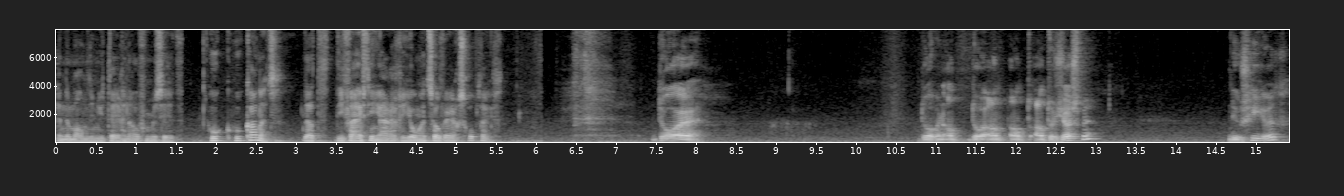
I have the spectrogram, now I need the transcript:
En de man die nu tegenover me zit. Hoe, hoe kan het dat die 15-jarige jongen het zo ver geschopt heeft? door, door, mijn, ent- door ent- ent- enthousiasme, nieuwsgierig.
